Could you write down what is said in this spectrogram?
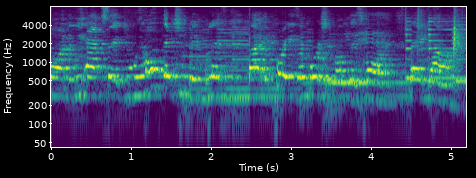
morning. We ask that you. We hope that you've been blessed by the praise and worship on this morning. Thank God.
